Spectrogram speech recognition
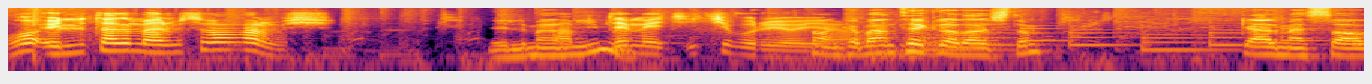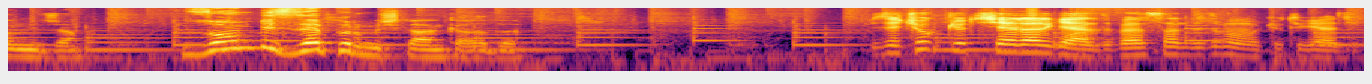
O 50 tane mermisi varmış. 50 mermi iyi Abi mi? damage 2 vuruyor ya. Kanka ben tekrar açtım. Gelmezse almayacağım. Zombi Zapper'mış kanka adı. Bize çok kötü şeyler geldi. Ben sana dedim ama kötü gelecek.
